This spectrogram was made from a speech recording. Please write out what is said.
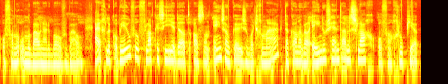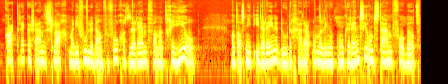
of van de onderbouw naar de bovenbouw. Eigenlijk op heel veel vlakken zie je dat als dan één zo'n keuze wordt gemaakt, dan kan er wel één docent aan de slag of een groepje karttrekkers aan de slag, maar die voelen dan vervolgens de rem van het geheel. Want als niet iedereen het doet, dan gaat er onderlinge concurrentie ontstaan bijvoorbeeld.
